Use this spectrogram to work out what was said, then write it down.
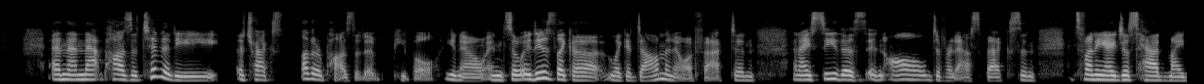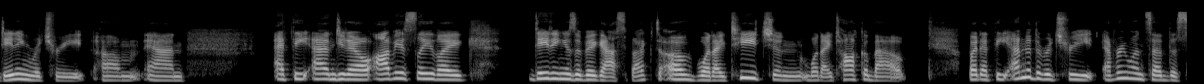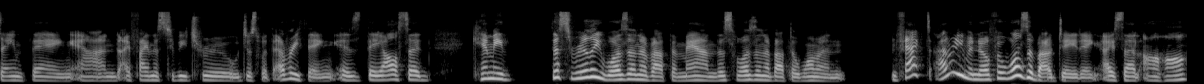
and then that positivity attracts other positive people you know and so it is like a like a domino effect and and i see this in all different aspects and it's funny i just had my dating retreat um and at the end, you know, obviously, like dating is a big aspect of what I teach and what I talk about. But at the end of the retreat, everyone said the same thing. And I find this to be true just with everything is they all said, Kimmy, this really wasn't about the man. This wasn't about the woman. In fact, I don't even know if it was about dating. I said, uh huh.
